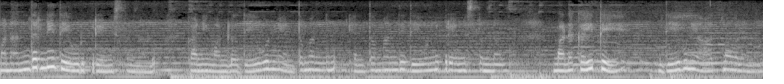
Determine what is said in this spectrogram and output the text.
మనందరినీ దేవుడు ప్రేమిస్తున్నాడు. కానీ మనలో దేవుడిని ఎంతమంది ఎంతమంది దేవుణ్ణి ప్రేమిస్తున్నాం? మనకైతే దేవుని ఆత్మ వలన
